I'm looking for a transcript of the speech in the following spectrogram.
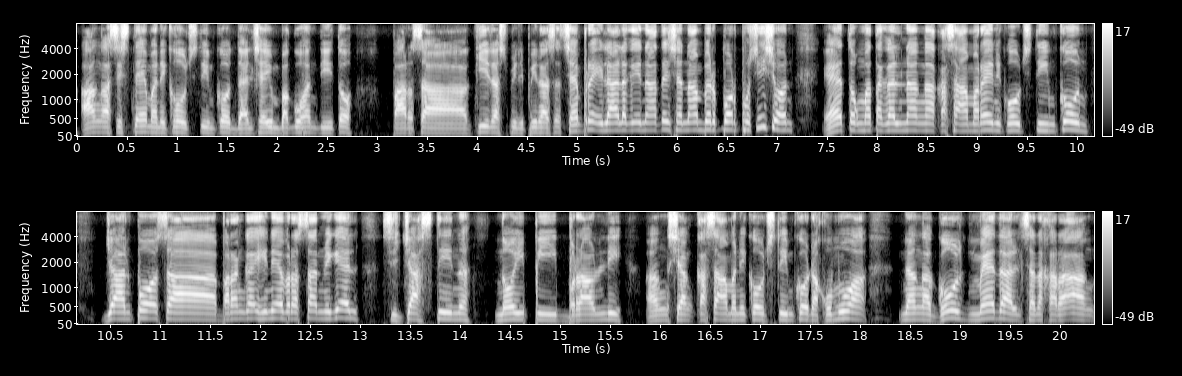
ang uh, sistema ni Coach Team Code dahil siya yung baguhan dito para sa Gilas Pilipinas. At siyempre ilalagay natin sa number 4 position etong matagal nang uh, kasama rin ni Coach Team Cone dyan po sa Barangay Ginebra San Miguel si Justin Noipi Brownlee ang siyang kasama ni Coach Team Cone na kumuha ng uh, gold medal sa nakaraang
